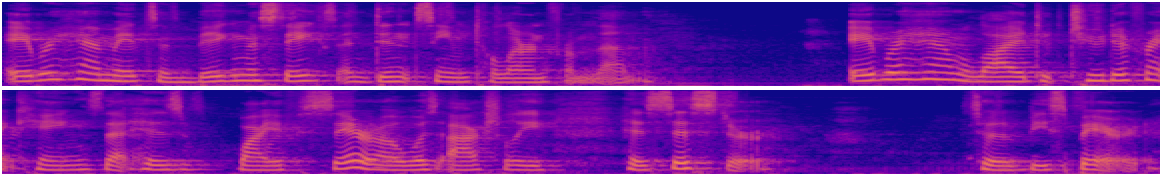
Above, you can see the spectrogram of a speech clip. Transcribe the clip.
Abraham made some big mistakes and didn't seem to learn from them. Abraham lied to two different kings that his wife Sarah was actually his sister to be spared.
